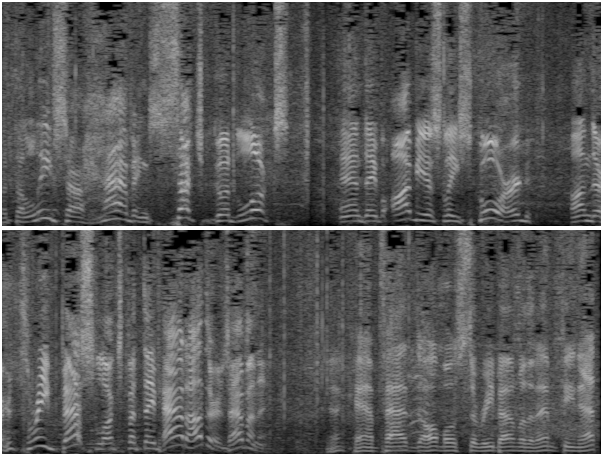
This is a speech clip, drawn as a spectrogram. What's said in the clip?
But the Leafs are having such good looks, and they've obviously scored on their three best looks, but they've had others, haven't they? Yeah, Kämpf had almost a rebound with an empty net.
